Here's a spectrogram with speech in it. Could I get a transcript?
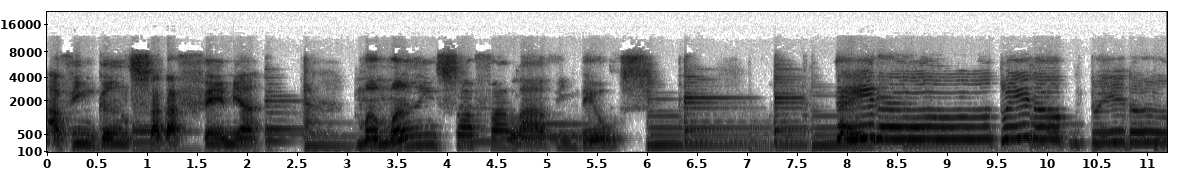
a vingança da fêmea. Mamãe só falava em Deus. Twiddle, twiddle, twiddle.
